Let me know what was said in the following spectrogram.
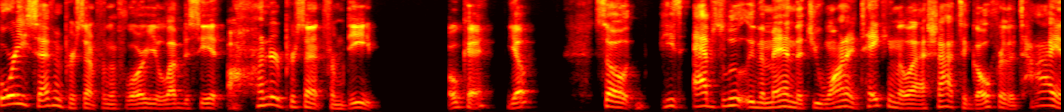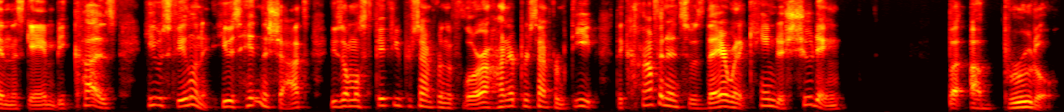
47% from the floor. You love to see it. 100% from deep. Okay. Yep. So he's absolutely the man that you wanted taking the last shot to go for the tie in this game because he was feeling it. He was hitting the shots. He was almost 50% from the floor, 100% from deep. The confidence was there when it came to shooting, but a brutal,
